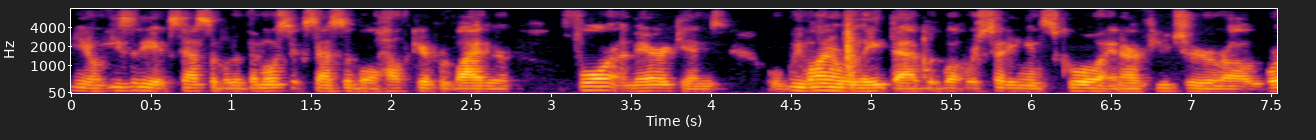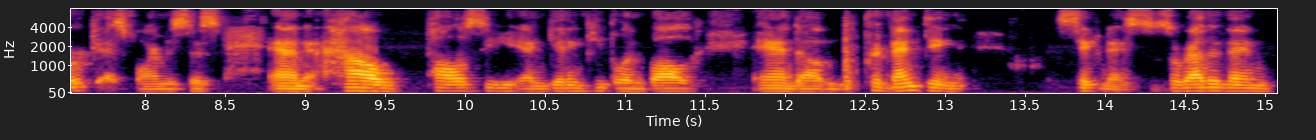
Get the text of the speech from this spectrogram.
you know, easily accessible, the most accessible healthcare provider for Americans, we want to relate that with what we're studying in school and our future uh, work as pharmacists, and how policy and getting people involved and um, preventing sickness. So rather than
